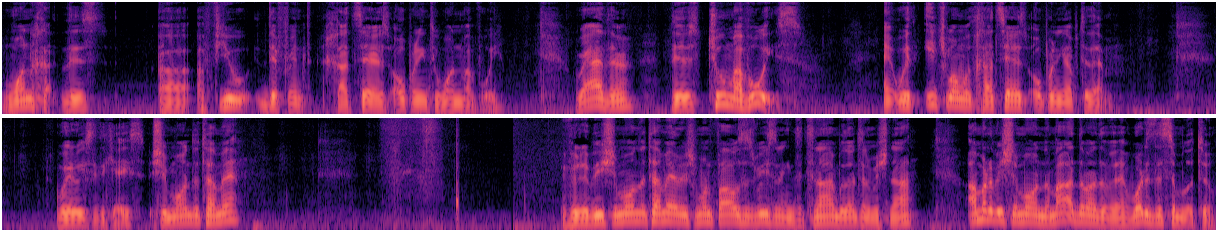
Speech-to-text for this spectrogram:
one there's uh, a few different chatzers opening to one mavui. Rather, there's two mavuis, and with each one with chatzers opening up to them. Where do we see the case? Shimon the Tameh Rabbi Shimon the Tamer, Shimon follows his reasoning. The Tanaim we learned in the Mishnah. Amar Rabbi Shimon, what is this similar to?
